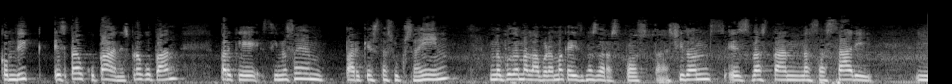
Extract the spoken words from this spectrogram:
com dic, és preocupant. És preocupant perquè si no sabem per què està succeint, no podem elaborar mecanismes de resposta. Així doncs, és bastant necessari i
